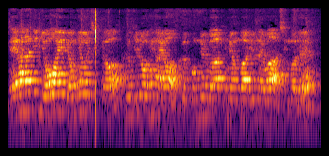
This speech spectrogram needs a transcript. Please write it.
내 하나님 여호와의 명령을 지켜 그 길로 행하여 그 법률과 계명과 율례와 증거를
